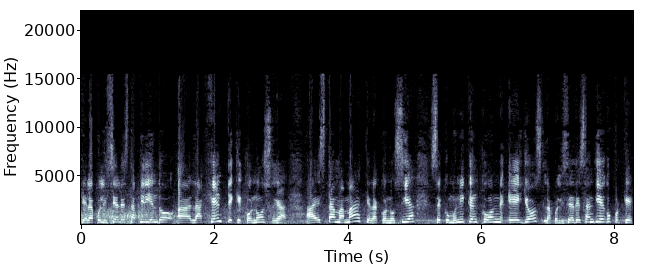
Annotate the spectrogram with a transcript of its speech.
que la policía le está pidiendo a la gente que conozca a esta mamá, que la conocía, se comuniquen con ellos, la policía de San Diego, porque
